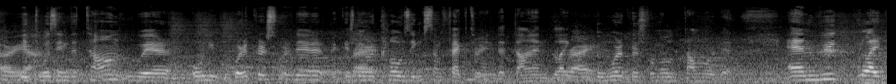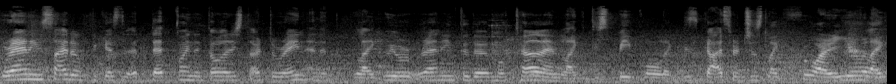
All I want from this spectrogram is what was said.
Oh, yeah. It was in the town where only workers were there because they were closing some factory in the town, and like Right. the workers from all the town were there. And we like ran inside of because at that point it already started to rain, and it, like we were running to the motel, and like these people, like these guys are just like, who are you? Like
